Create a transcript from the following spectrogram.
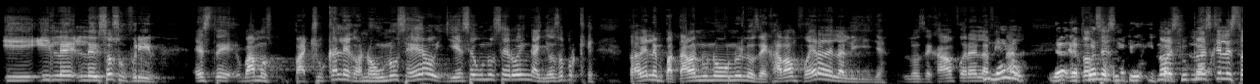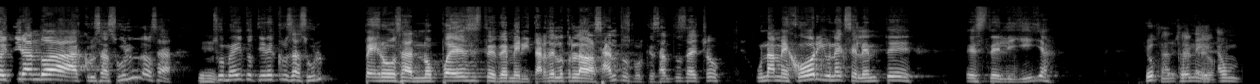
Y, y le, le hizo sufrir. Este, vamos, Pachuca le ganó 1-0 y ese 1-0 engañoso porque todavía le empataban 1-1 y los dejaban fuera de la liguilla, los dejaban fuera de la No, final. de Entonces, No es, Pachuca- no es que le estoy tirando a Cruz Azul, o sea, su mérito tiene Cruz Azul, pero, o sea, no puedes este, demeritar del otro lado a Santos, porque Santos ha hecho una mejor y una excelente este, liguilla. yo- Santos necesita un-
